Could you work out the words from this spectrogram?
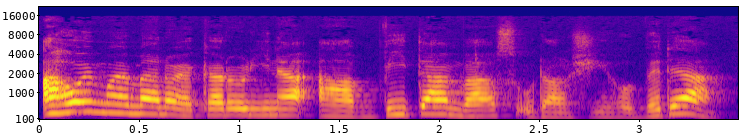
Ahoj, moje jméno je Karolína a vítám vás u dalšího videa.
